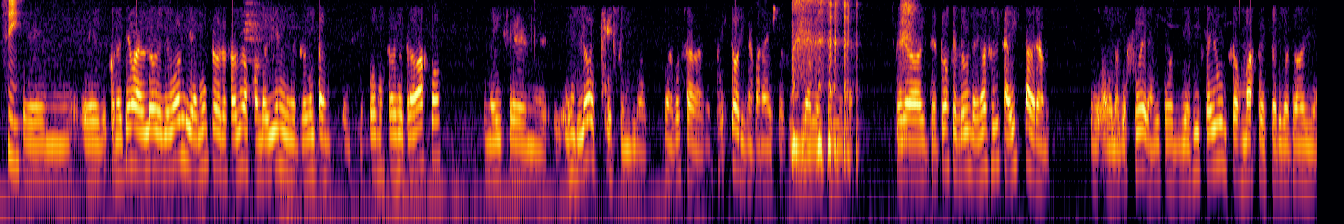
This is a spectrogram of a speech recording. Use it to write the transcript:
Sí. Eh, con el tema del blog de Bondi, a muchos de los alumnos cuando vienen y me preguntan si puedo mostrar mi trabajo, me dicen, ¿un blog? ¿Qué es un blog? Una cosa histórica para ellos, un blog de Pero te, todos te preguntan, ¿no subís a Instagram? o lo que fuera, ¿viste? decís Facebook sos más prehistórico todavía.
